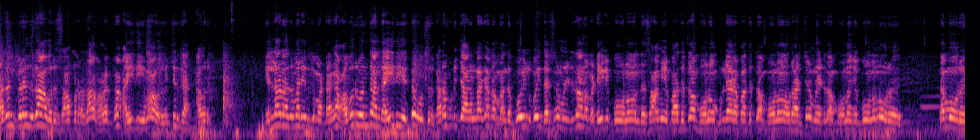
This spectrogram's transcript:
அதன் பிறகு தான் அவர் சாப்பிட்றதா வழக்கம் ஐதீகமாக அவர் வச்சுருக்கார் அவர். எல்லாரும் அது மாதிரி இருக்க மாட்டாங்க. அவர் வந்து அந்த ஐதியத்தை ஒருத்தர் கடைப்பிடிச்சாங்கன்னாக்கா நம்ம அந்த கோயில் போய் தரிசனம் பண்ணிட்டு தான் நம்ம டெய்லி போகணும். அந்த சாமியை பார்த்துட்டு தான் போகணும். பிள்ளையாரை பார்த்துட்டு தான் போகணும். ஒரு அர்ச்சனை பண்ணிட்டு தான் போகணும். போகணும்னு ஒரு நம்ம ஒரு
